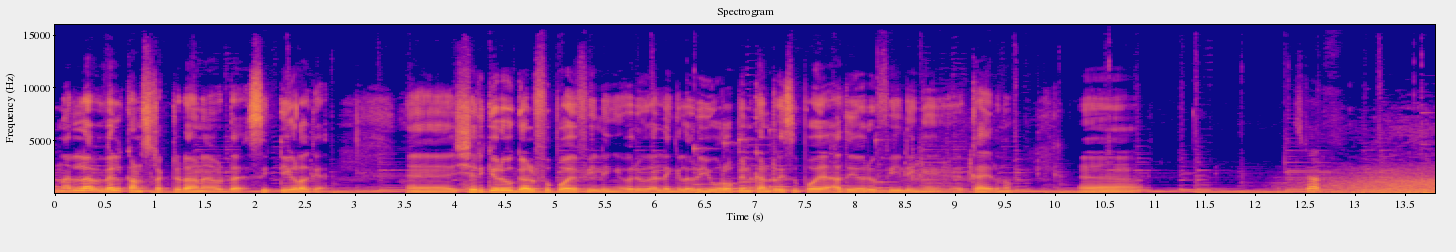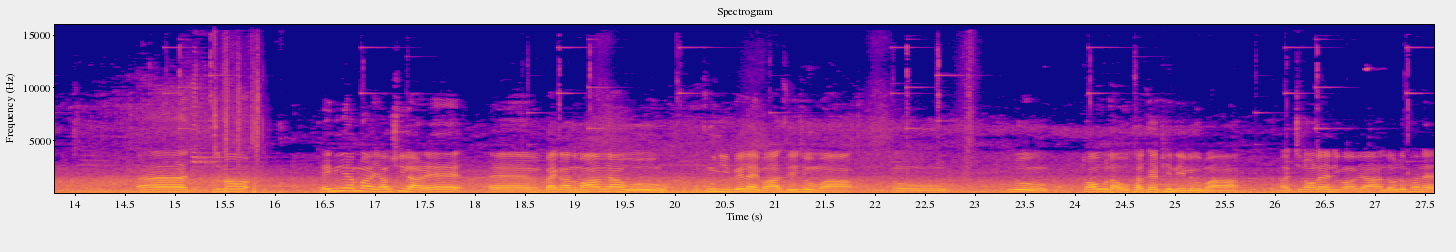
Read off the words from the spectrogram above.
നല്ല വെൽ കൺസ്ട്രക്റ്റഡ് ആണ് അവിടുത്തെ സിറ്റികളൊക്കെ ശരിക്കൊരു ഗൾഫ് പോയ ഫീലിംഗ് ഒരു അല്ലെങ്കിൽ ഒരു യൂറോപ്യൻ കൺട്രീസ് പോയ അതേ ഒരു ഫീലിംഗ് ഒക്കെ ആയിരുന്നു. സ്റ്റാർട്ട് အဲကျွန်တော်အိန္ဒိယမှာရောက်ရှိလာတဲ့အဲဘိုင်ကာသမားများကိုအကူအညီပေးလိုက်ပါဈေးချိုမှာဟိုသူတို့တောင်းဖို့လာဖို့ခက်ခဲဖြစ်နေလို့ပါအဲကျွန်တော်လည်းဒီမှာဗျာအလုပ်တစ်ဖက်နဲ့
